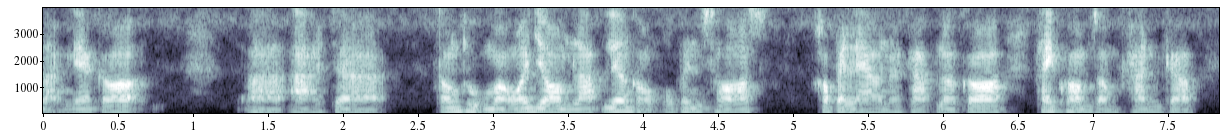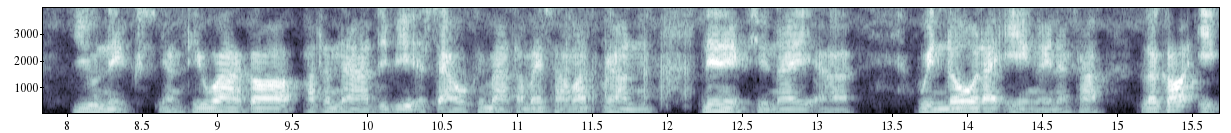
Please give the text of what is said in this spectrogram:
หลังเนี่ยก็อาจจะต้องถูกมองว่ายอมรับเรื่องของ Open Source เข้าไปแล้วนะครับ แล้วก็ให้ความสำคัญกับ Unix อย่างที่ว่าก็พัฒนา DBSL ขึ้นมาทำให้สามารถรัน Linux อยู่ใน Windows ได้เองเลยนะครับ แล้วก็อีก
